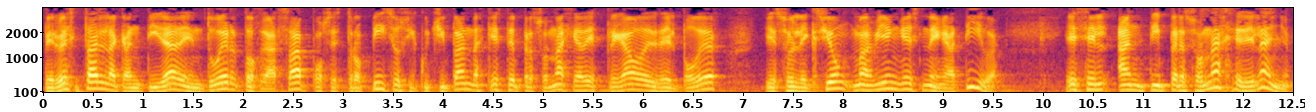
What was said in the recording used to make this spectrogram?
Pero es tal la cantidad de entuertos, gazapos, estropicios y cuchipandas que este personaje ha desplegado desde el poder que su elección más bien es negativa. Es el antipersonaje del año,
